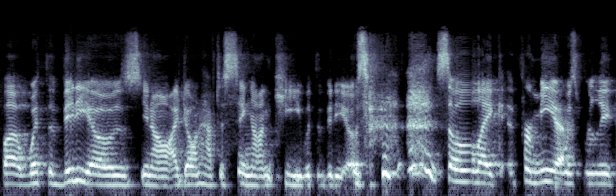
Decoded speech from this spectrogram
but with the videos you know i don't have to sing on key with the videos so like for me yeah. it was really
